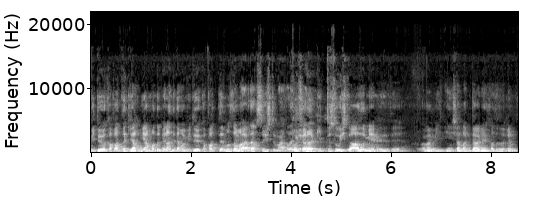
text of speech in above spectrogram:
Videoyu kapattık. Yan, yanmadım falan dedi ama videoyu kapattığımız Bir zaman bardak su içtim arkadaşlar. koşarak gitti su içti ağzım yanıyor dedi. Ama bir, inşallah bir daha ben kazanırım.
